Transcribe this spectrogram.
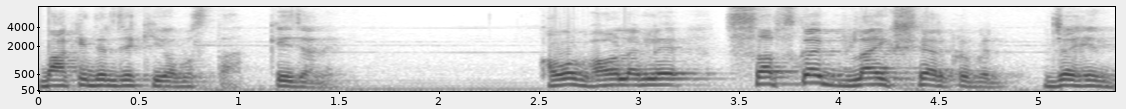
বাকিদের যে কি অবস্থা, কে জানে? খবর ভালো লাগলে সাবস্ক্রাইব লাইক শেয়ার করবেন। জয় হিন্দ।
